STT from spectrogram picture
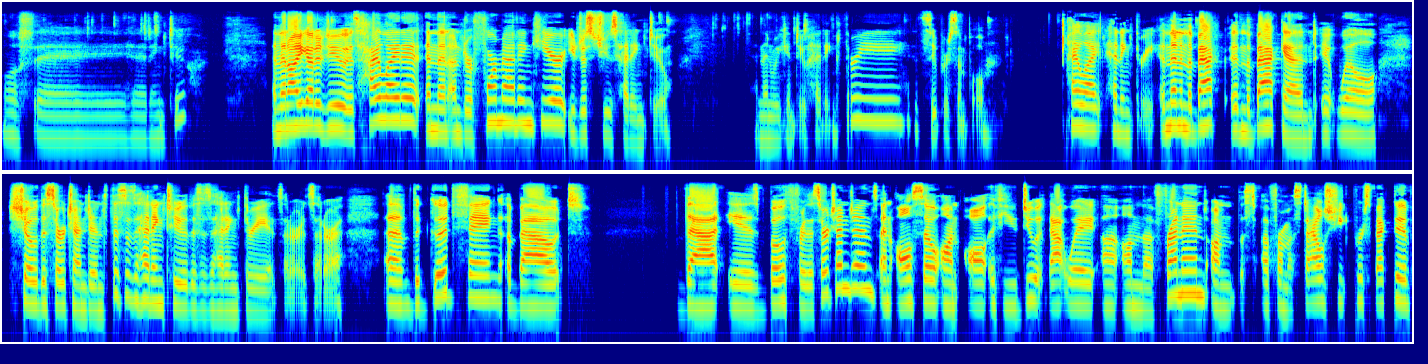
We'll say heading two. And then all you got to do is highlight it. And then under formatting here, you just choose heading two. And then we can do heading three. It's super simple. Highlight heading three. And then in the back in the back end, it will show the search engines. This is a heading two, this is a heading three, et cetera, et cetera. Um, the good thing about that is both for the search engines and also on all if you do it that way uh, on the front end on the, uh, from a style sheet perspective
